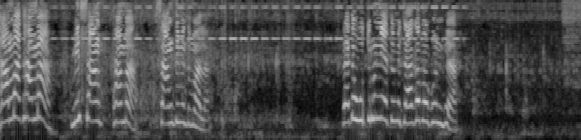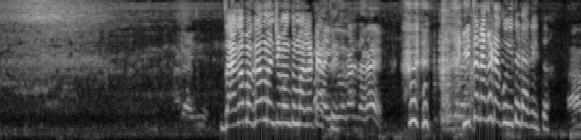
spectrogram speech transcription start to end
थांबा थांबा मी सांग थांबा. सांगते मी तुम्हाला. नाही तर उतरून या तुम्ही जागा बघून घ्या. जागा बघा म्हणजे मग तुम्हाला टाकते. इथं नका टाकू इथं टाका इथं. हा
